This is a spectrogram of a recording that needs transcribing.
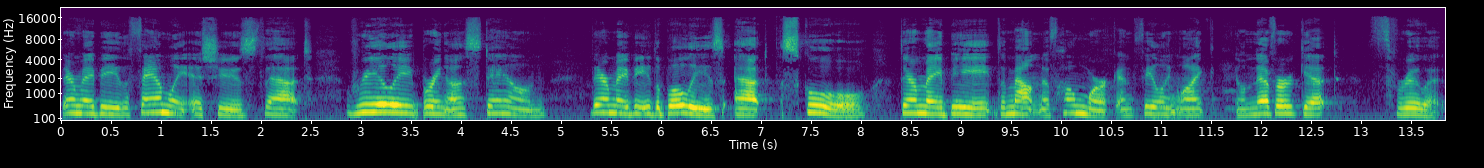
There may be the family issues that really bring us down. There may be the bullies at school. There may be the mountain of homework and feeling like You'll never get through it.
